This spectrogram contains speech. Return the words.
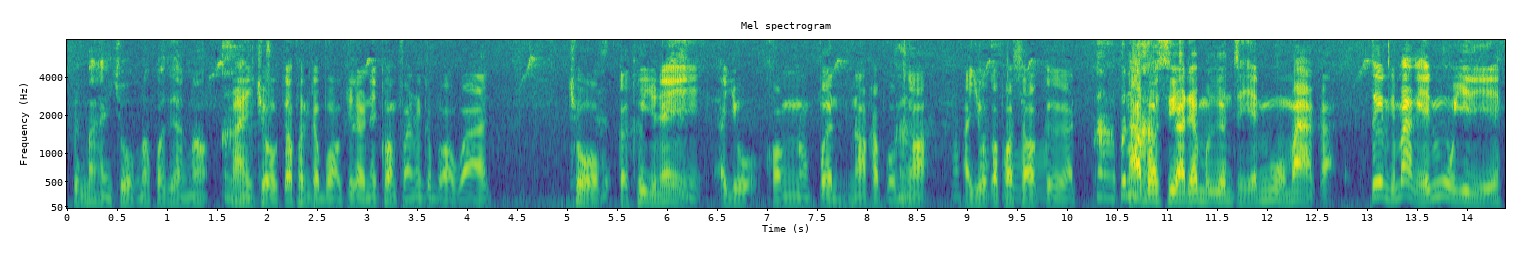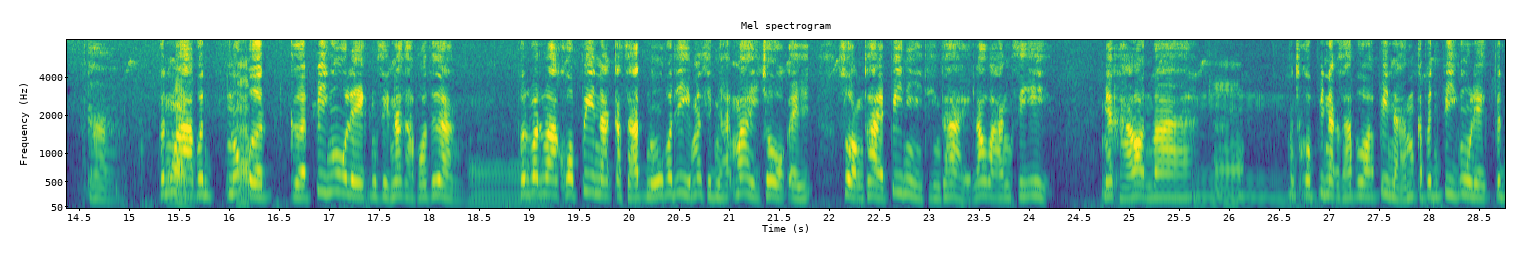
เพิ่นมาให้โชคเนาะพอเที่ยงเนาะ ไม่โชคตัวเพิ่นก็บอกอยู่แล้วในความฝันมันก็บอกว่า โชคก็คืออยู่ในอายุของน้องเปิ้ลเนาะครับ ผมเนาะอายุก็พศเกิด ค่ะเพิ่นถ้าว่าบ่เชื่อเดี๋ยวมื้ออื่นสิเห็นงูมากอะตื่นขึ้นมาก็เห็นงูอีหลีค่ะเพิ่นว่าเพิ่นหนูเปิดเกิดปีงูเล็กจังซี่นะคะพ่อเทือง เพิ่นเพิ่นว่าครบปีนักกษัตริย์หนูพอดีมันสิมาให้โชคไอ้ส่วงท้ายปีนี้ทิ้งท้ายระวังสิแม่ขาวอ่อนว่าครับมันครบปีนักกษัตริย์เพราะว่าปีหน้ามันก็เป็นปีงูเล็กเป็น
